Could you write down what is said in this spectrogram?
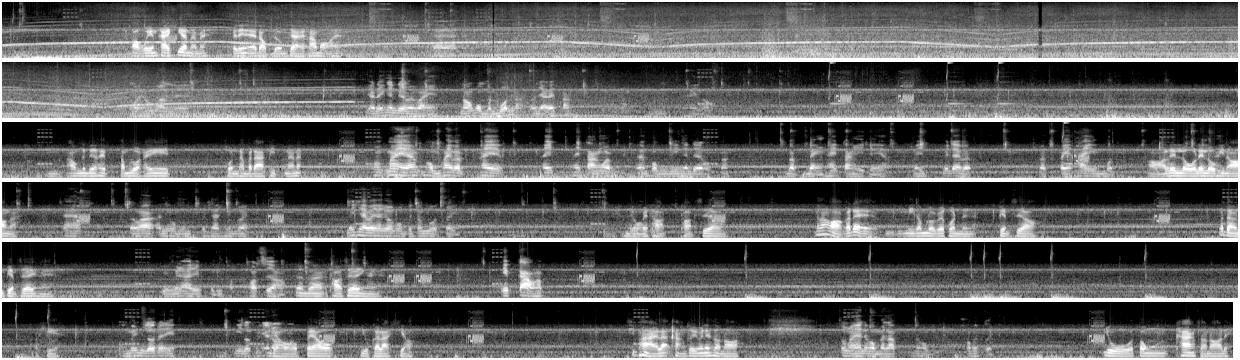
ออกเวรคลายเครียดหน่อยไหมไปเล่นแอร์ดรอปเดิมจ่ายค่าหมอให้ได้ได้ได้วันทั้งวันเลย อยากได้เงินเดือนไวๆน้องผมมันบ่นละมันอยากได้ตังค์ผมให้น้องอืมเอาเงินเดือนให้ตำรวจให้คนธรรมดาผิดนั้นอะไม่ครับผมให้แบบให้ให้ให้ตังค์แบบเอ่อผมมีเงินเดือนผมก็แบบแบ่งให้ตังค์เฉยๆอะไม่ไม่ได้แบบ แบบไปให้หมด อ๋อเล่นโลเล่นโลพี่น้องอะใช่ครับ แต่ว่าอันนี้ผมเป็นประชาชนด้วย ไม่ใช่ประชาชนผมเป็นตำรวจด้วยเดี๋ยวไปถอดถอดเสื้อไม่ต้องออกก็ได้ มีตำรวจไปคนหนึ่งอะเปลี่ยนเสื้อเอาว่าแต่มันเปลี่ยนเสื้อยังไง เปลี่ยนไม่ได้ดิผมถอดถอดเสื้อเอาเออถอดเสื้อยังไง F9 ครับ โอเค ผมไม่มีรถอะไรมีรถไม่ได้หรเดี๋ยวอกไปเอาอยู่กระดาษเขียว ชิบหายละขังตัวเองไว้ในสอนอ ตรงไหนเดี๋ยวผมไปรับเดี๋ยวผมเข้าไปเปิด อยู่ตรงข้างสอนอเลย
